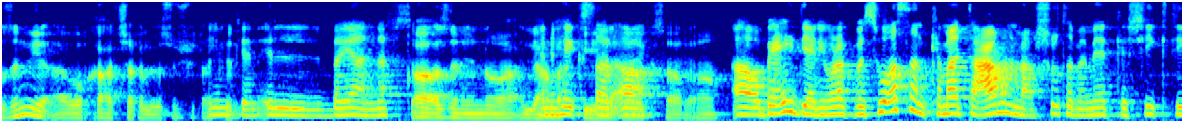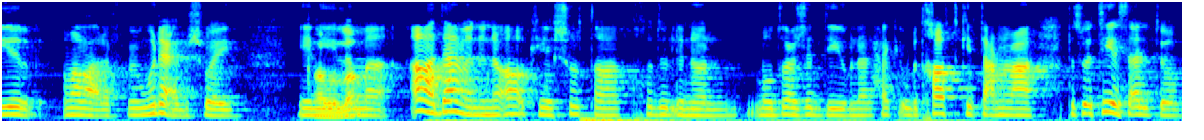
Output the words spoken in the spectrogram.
اظني وقعت شغلة بس مش متأكد. يمكن البيان نفسه. آه أظن إنه اللي عم إنه هيك صار، آه. هيك صار آه. آه وبعيد يعني وراك. بس هو أصلا كمان التعامل مع الشرطه بأمريكا شيء كتير ما بعرف مرعب شوي. يعني آه؟ لما آه دائما إنه آه أوكي الشرطه خذوا إنه الموضوع جدي ومن الحكي وبتخاف كيف تتعامل معه. بس وقتها سألته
